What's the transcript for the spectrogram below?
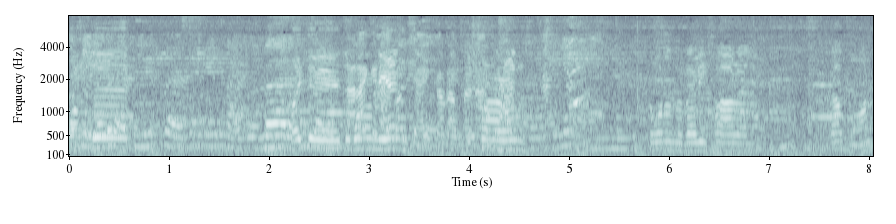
cái gì đó tiến về xe game tại quần B Like the, the one on the one on the very far end. That one.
